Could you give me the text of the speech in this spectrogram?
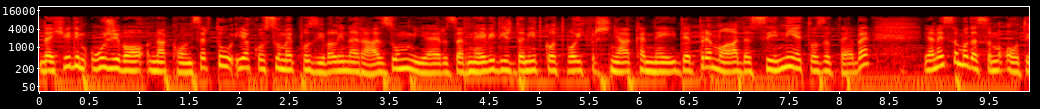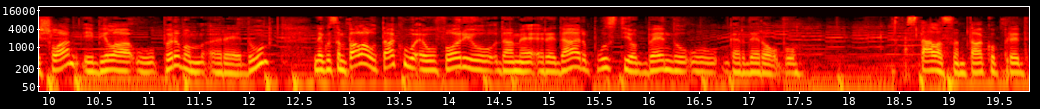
da ih vidim uživo na koncertu, iako su me pozivali na razum, jer zar ne vidiš da nitko od tvojih vršnjaka ne ide, premlada si, nije to za tebe. Ja ne samo da sam otišla i bila u prvom redu, nego sam pala u takvu euforiju da me redar pustio bendu u garderobu. Stala sam tako pred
